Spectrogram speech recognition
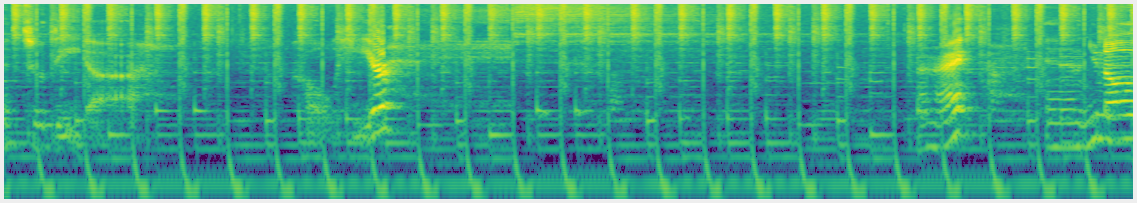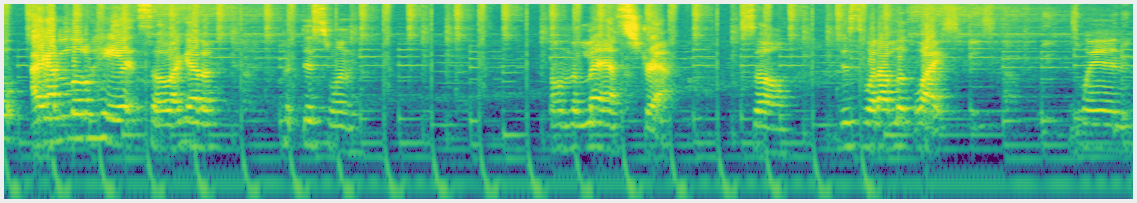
into the uh, hole here. All right and you know I got a little head so I gotta put this one on the last strap. So this is what I look like when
